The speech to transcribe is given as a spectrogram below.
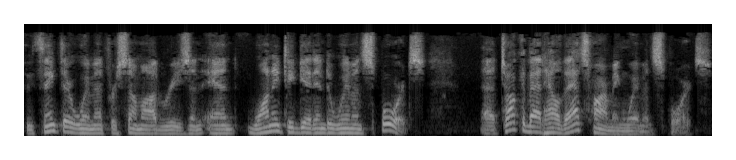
who think they're women for some odd reason, and wanting to get into women's sports. Uh, talk about how that's harming women's sports.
